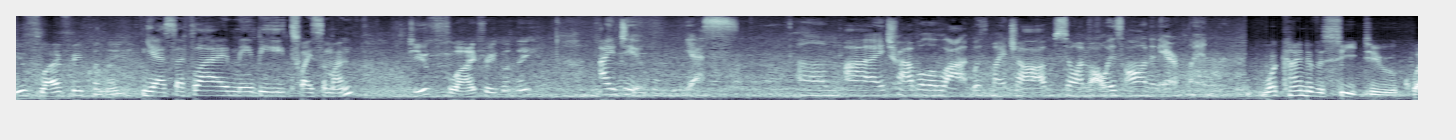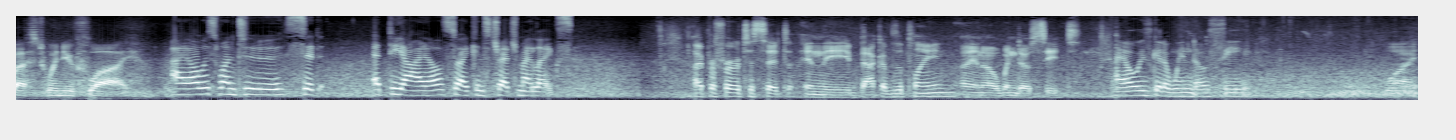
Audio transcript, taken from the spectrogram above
you fly frequently? Yes, I fly maybe twice a month. Do you fly frequently? I do, yes. Um, I travel a lot with my job, so I'm always on an airplane. What kind of a seat do you request when you fly? I always want to sit at the aisle so I can stretch my legs. I prefer to sit in the back of the plane in a window seat. I always get a window seat. Why?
